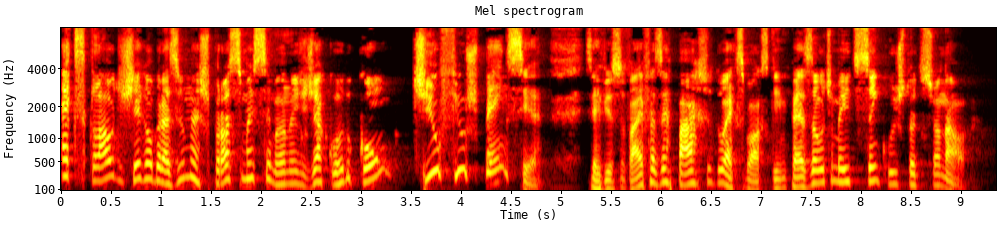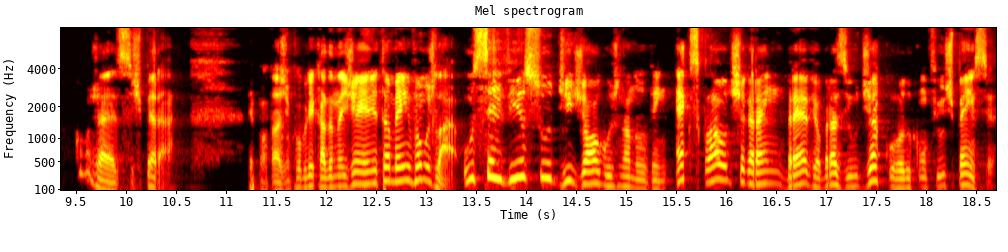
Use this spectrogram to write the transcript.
xCloud chega ao Brasil nas próximas semanas, de acordo com tio Phil Spencer. O serviço vai fazer parte do Xbox Game Pass Ultimate sem custo adicional, como já é de se esperar. Reportagem publicada na IGN também, vamos lá. O serviço de jogos na nuvem xCloud chegará em breve ao Brasil, de acordo com Phil Spencer.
